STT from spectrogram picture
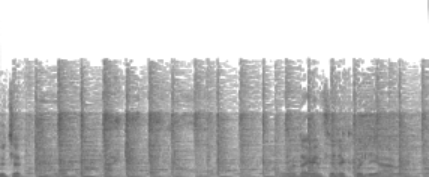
Chucha. Puta canciones culiadas, weón. Ay,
